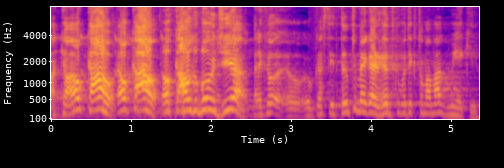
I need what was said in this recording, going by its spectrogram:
aqui, ó, é o carro, é o carro, é o carro do Bom Dia, pera aí que eu, eu, eu gastei tanto minha garganta que eu vou ter que tomar uma aguinha aqui.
